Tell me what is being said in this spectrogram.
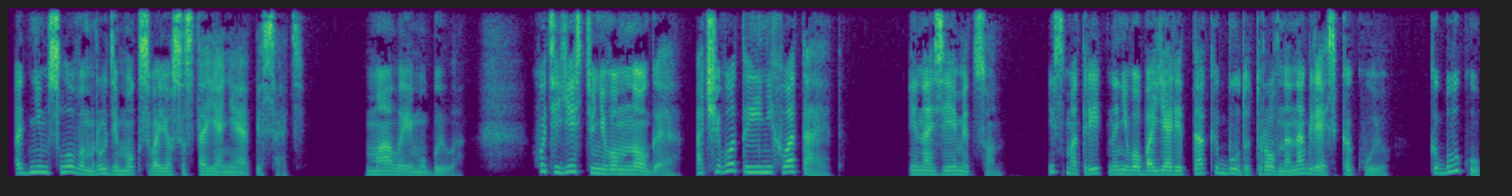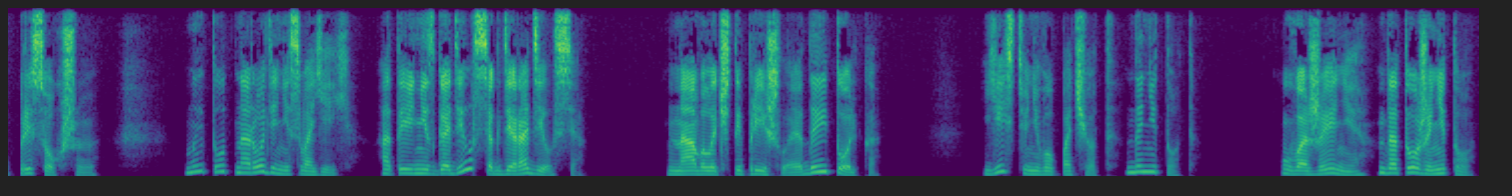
Одним словом, Руди мог свое состояние описать. Мало ему было. Хоть и есть у него многое, а чего-то и не хватает. Иноземец он. И смотреть на него бояре так и будут, ровно на грязь какую — каблуку присохшую. Мы тут на родине своей, а ты не сгодился, где родился? Наволочь ты пришлая, да и только. Есть у него почет, да не тот. Уважение, да тоже не то.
